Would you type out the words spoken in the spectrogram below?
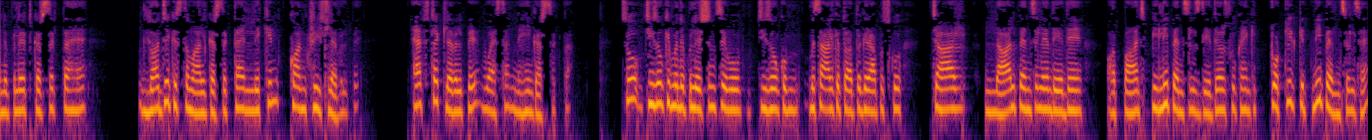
مینپولیٹ کر سکتا ہے لاجک استعمال کر سکتا ہے لیکن کانکریٹ لیول پہ ایبسٹیکٹ لیول پہ وہ ایسا نہیں کر سکتا سو چیزوں کی مینیپولیشن سے وہ چیزوں کو مثال کے طور پہ اگر آپ اس کو چار لال پینسلیں دے دیں اور پانچ پیلی پینسلس دے دیں اور اس کو کہیں کہ ٹوٹل کتنی پینسلس ہیں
